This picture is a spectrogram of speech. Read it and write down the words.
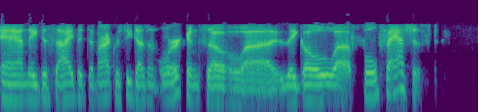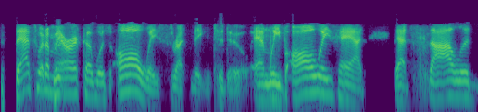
and they decide that democracy doesn't work, and so uh, they go uh, full fascist. That's what America was always threatening to do, and we've always had that solid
